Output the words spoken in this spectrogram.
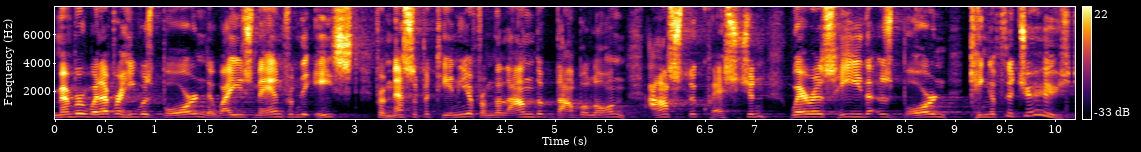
Remember, whenever he was born, the wise men from the east, from Mesopotamia, from the land of Babylon, asked the question, Where is he that is born King of the Jews?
